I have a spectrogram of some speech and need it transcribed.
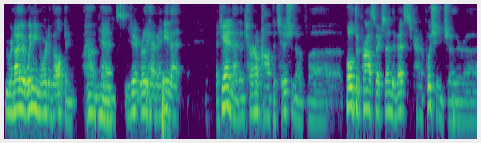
you were neither winning nor developing, mm-hmm. and you didn't really have any of that. Again, that internal competition of uh, both the prospects and the vets kind of pushing each other. Uh,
